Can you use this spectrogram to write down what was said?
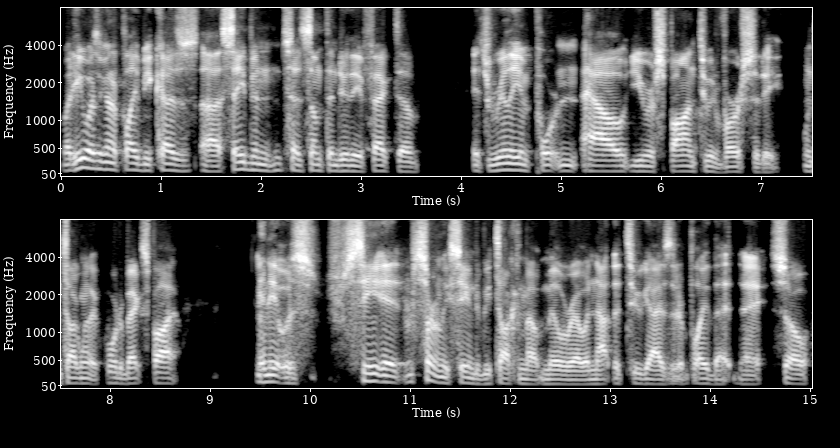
but he wasn't going to play because uh, Saban said something to the effect of it's really important how you respond to adversity when talking about the quarterback spot. And it was, it certainly seemed to be talking about Milroe and not the two guys that had played that day. So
